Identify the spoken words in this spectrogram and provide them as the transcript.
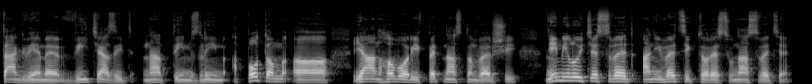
tak vieme vyťaziť nad tým zlým. A potom uh, Ján hovorí v 15. verši, nemilujte svet ani veci, ktoré sú na svete.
